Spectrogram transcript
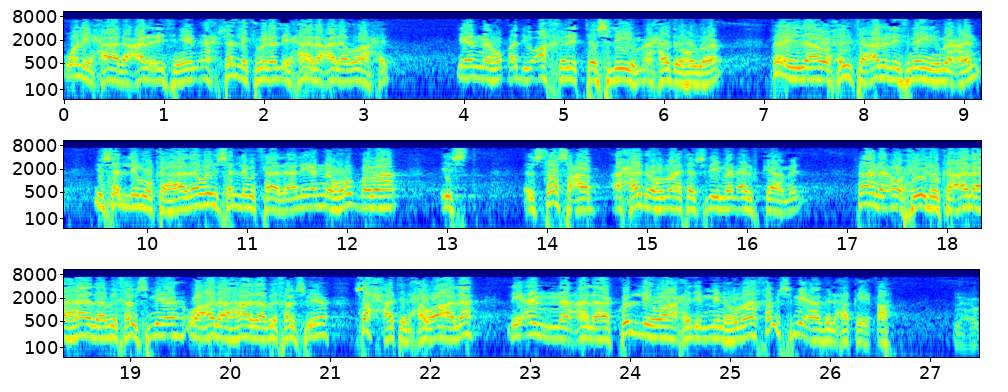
والإحالة على الاثنين أحسن لك من الإحالة على واحد لأنه قد يؤخر التسليم أحدهما. فإذا أحلت على الاثنين معا يسلمك هذا ويسلمك هذا لأنه ربما استصعب أحدهما تسليم الألف كامل. فأنا أحيلك على هذا بخمسمائة وعلى هذا بخمسمائة. صحت الحوالة لأن على كل واحد منهما خمسمائة في الحقيقة. نعم.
